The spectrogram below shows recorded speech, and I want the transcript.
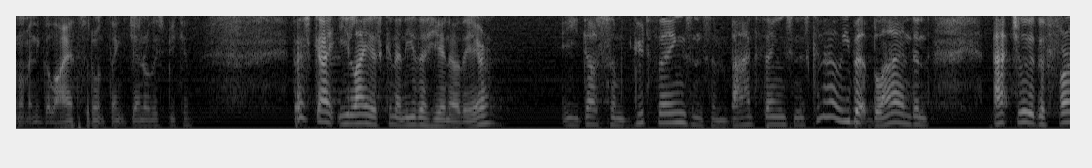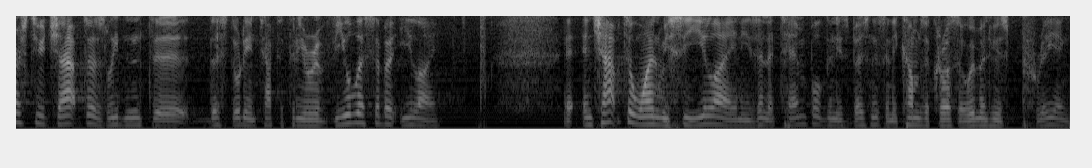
Not many Goliaths, I don't think, generally speaking. This guy, Eli, is kind of neither here nor there he does some good things and some bad things, and it's kind of a wee bit bland. And actually, the first two chapters leading to this story in chapter 3 reveal this about Eli. In chapter 1, we see Eli, and he's in a temple doing his business, and he comes across a woman who's praying,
